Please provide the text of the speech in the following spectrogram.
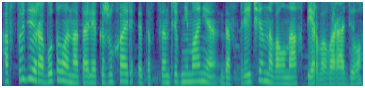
А в студии работала Наталья Кожухарь. Это в центре внимания. До встречи на волнах Первого радио.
